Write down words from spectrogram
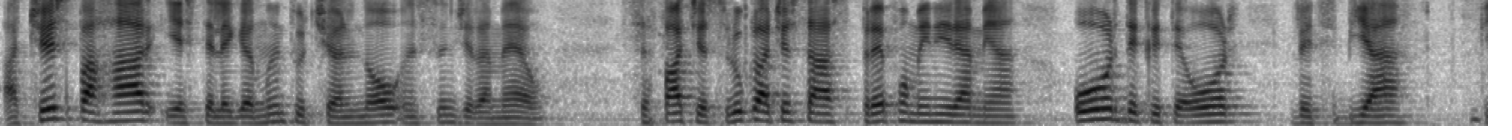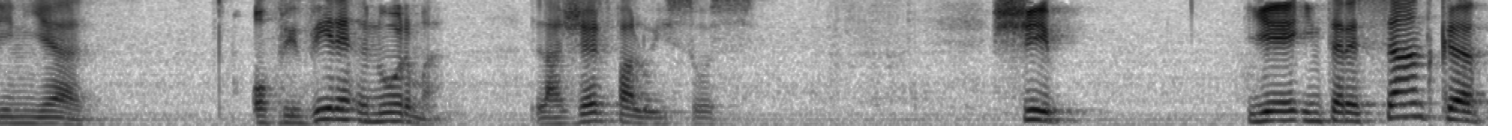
acest pahar este legământul cel nou în sângele meu. Să faceți lucrul acesta spre pomenirea mea, ori de câte ori veți bia din el. O privire în urmă la jertfa lui Isus. Și e interesant că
